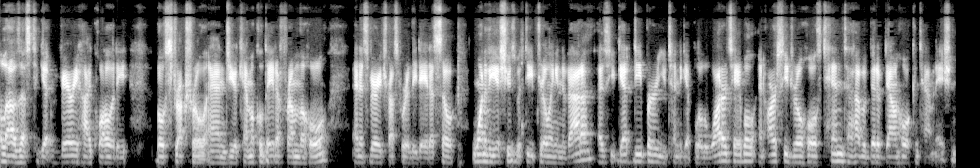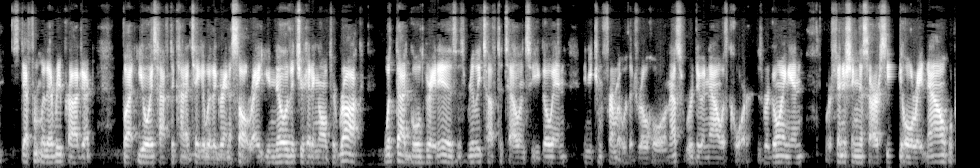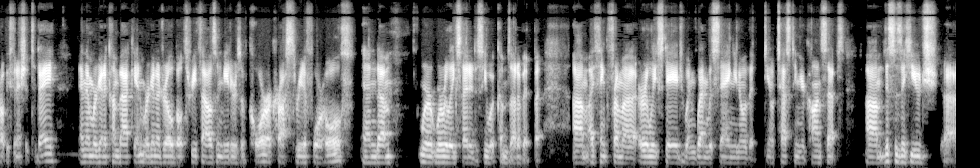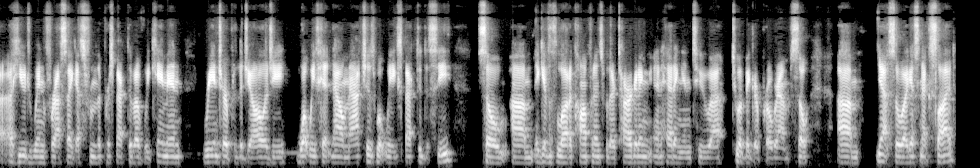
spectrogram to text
allows us to get very high quality, both structural and geochemical data from the hole. And it's very trustworthy data. So one of the issues with deep drilling in Nevada, as you get deeper, you tend to get below the water table and RC drill holes tend to have a bit of downhole contamination. It's different with every project, but you always have to kind of take it with a grain of salt, right? You know that you're hitting altered rock. What that gold grade is, is really tough to tell until you go in and you confirm it with a drill hole. And that's what we're doing now with core, is we're going in, we're finishing this RC hole right now. We'll probably finish it today and then we're going to come back in. We're going to drill about 3,000 meters of core across three to four holes, and um, we're we're really excited to see what comes out of it. But um, I think from an early stage when Gwen was saying, you know, that, you know, testing your concepts, um, this is a huge, uh, a huge win for us, I guess, from the perspective of we came in, reinterpreted the geology, what we've hit now matches what we expected to see. So um, it gives us a lot of confidence with our targeting and heading into uh, to a bigger program. So um, yeah, so I guess next slide.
